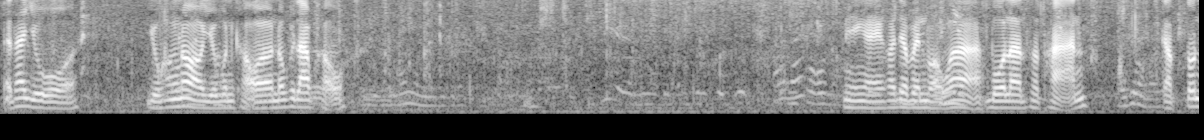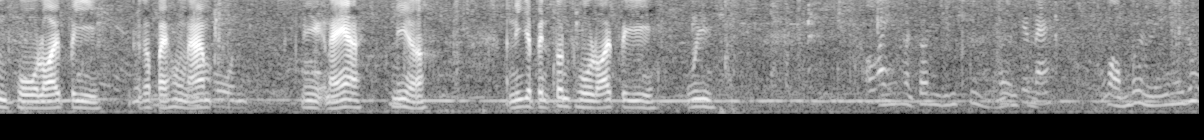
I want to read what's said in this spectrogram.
แต่ถ้าอยู่อยู่ข้างนอกอยู่บนเขานกพิราบเขานี่ไงเขาจะเป็นบอกว่าโบราณสถาน กับต้นโพร้อยปี แล้วก็ไปห้องน้ำนี่ไหนอะ นี่เหรอ อันนี้จะเป็นต้นโพร้อยปี อุ้ยนี่มันต้นลิ้นปี่ใช่ไหมหอมหมื่นลี้ไม่รู้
